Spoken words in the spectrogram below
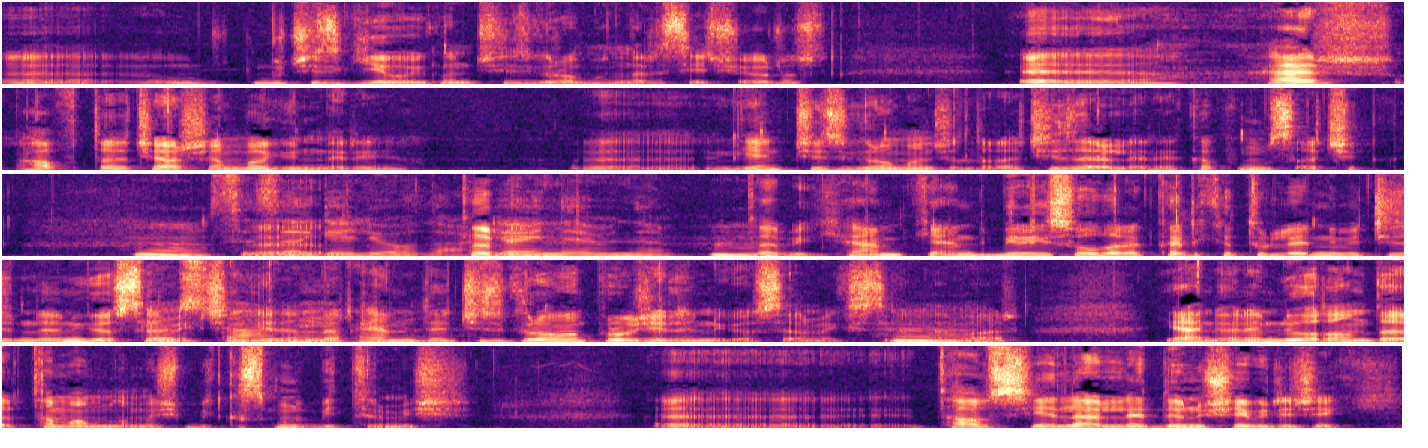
E, bu çizgiye uygun çizgi romanları seçiyoruz. E, her hafta çarşamba günleri e, genç çizgi romancılara, çizerlere kapımız açık. Hı, size Ee, geliyorlar tabii. yayın evine. Hı. Tabii ki hem kendi bireysel olarak karikatürlerini ve çizimlerini göstermek Göstermeye için gelenler hem de çizgi roman projelerini göstermek isteyenler Hmm. var. Yani önemli olan da tamamlamış, bir kısmını bitirmiş. e, tavsiyelerle dönüşebilecek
